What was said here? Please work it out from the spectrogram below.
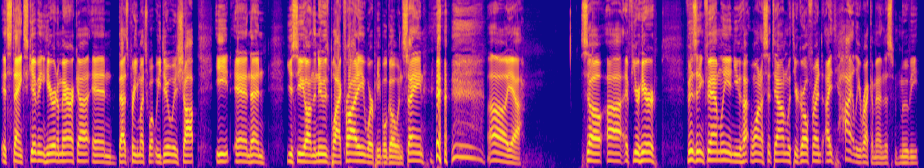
it's thanksgiving here in america and that's pretty much what we do is shop eat and then you see on the news black friday where people go insane oh yeah so uh, if you're here visiting family and you ha- want to sit down with your girlfriend, I highly recommend this movie.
